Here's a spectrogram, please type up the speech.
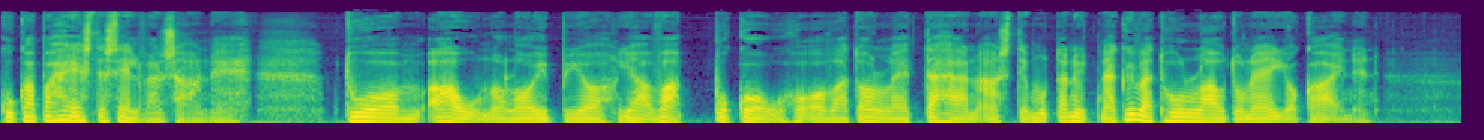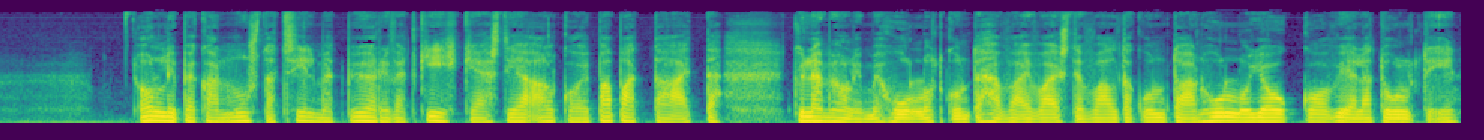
kukapa heistä selvän saanee. Tuo Auno Loipio ja Vappu Kouho ovat olleet tähän asti, mutta nyt näkyvät hullautuneen jokainen. Olli-Pekan mustat silmät pyörivät kiihkeästi ja alkoi papattaa, että kyllä me olimme hullut, kun tähän vaivaisten valtakuntaan hullu joukkoon vielä tultiin.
